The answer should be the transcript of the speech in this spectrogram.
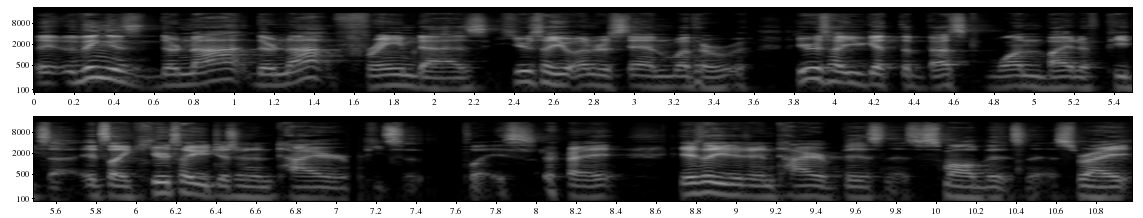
the thing is they're not they're not framed as here's how you understand whether here's how you get the best one bite of pizza. It's like here's how you judge an entire pizza place right? Here's how you judge an entire business small business right?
